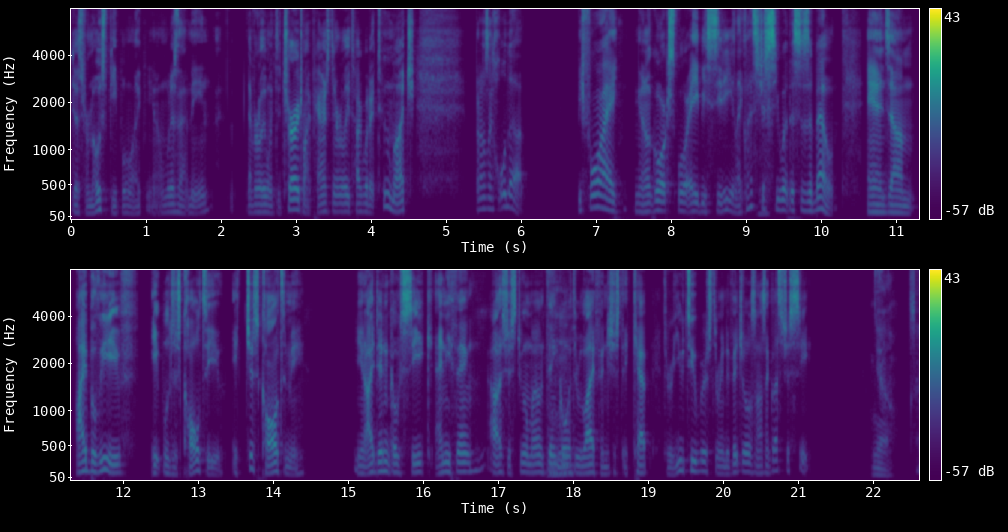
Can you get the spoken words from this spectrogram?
does for most people. Like you know, what does that mean? I Never really went to church. My parents didn't really talk about it too much. But I was like, hold up before I, you know, go explore ABCD, like let's just see what this is about. And um, I believe it will just call to you. It just called to me. You know, I didn't go seek anything. I was just doing my own thing, going through life, and just it kept through YouTubers, through individuals, and I was like, let's just see. Yeah. So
